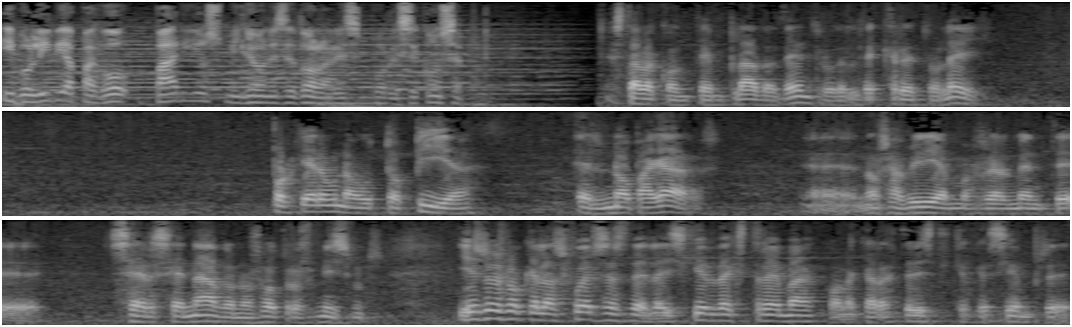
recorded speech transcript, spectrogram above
y Bolivia pagó varios millones de dólares por ese concepto. Estaba contemplada dentro del decreto ley, porque era una utopía el no pagar. Eh, no sabríamos realmente ser senado nosotros mismos. Y eso es lo que las fuerzas de la izquierda extrema, con la característica que siempre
